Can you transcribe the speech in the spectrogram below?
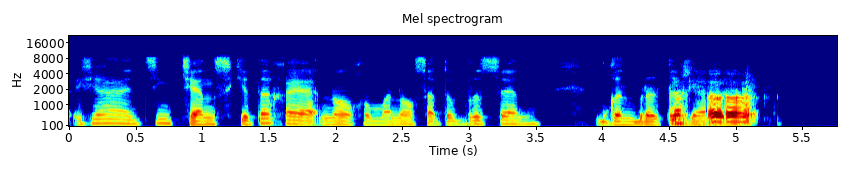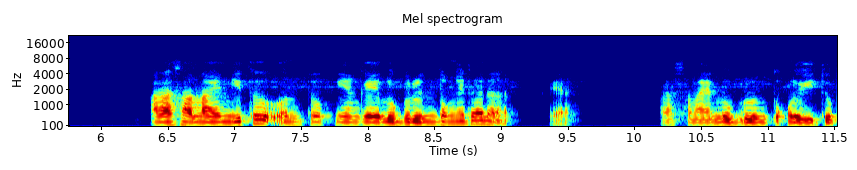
Ya anjing chance kita kayak 0,01 persen. Bukan berarti terus enggak. eh, alasan lain gitu untuk yang kayak lu beruntung itu ada kayak alasan lain lu beruntung lu hidup.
